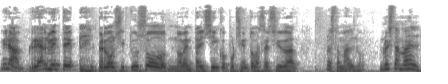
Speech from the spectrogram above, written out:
Mira, realmente, perdón, si tu uso 95% va a ser ciudad, no está mal, ¿no? No está mal.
